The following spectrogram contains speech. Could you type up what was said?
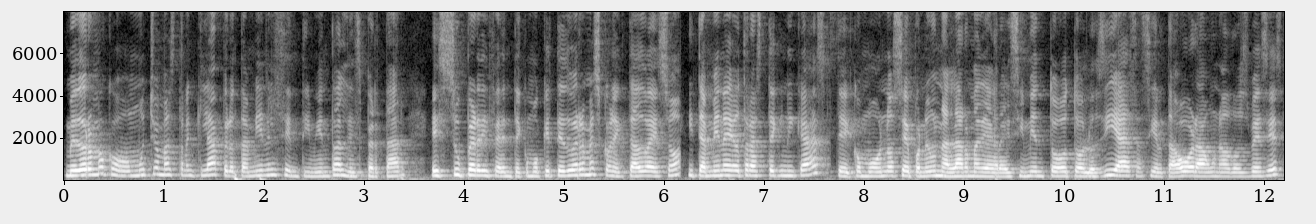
Me duermo como mucho más tranquila, pero también el sentimiento al despertar es súper diferente, como que te duermes conectado a eso y también hay otras técnicas, de como, no sé, poner una alarma de agradecimiento todos los días, a cierta hora, una o dos veces,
